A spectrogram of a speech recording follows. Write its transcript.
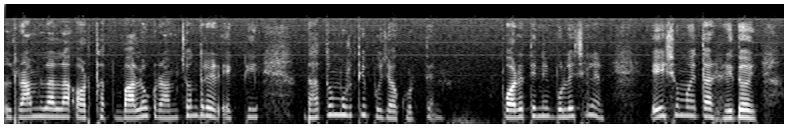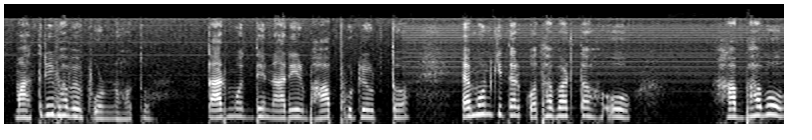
রামলালা অর্থাৎ বালক রামচন্দ্রের একটি ধাতুমূর্তি পূজা করতেন। পরে তিনি বলেছিলেন, এই সময় তার হৃদয় মাতৃভাবে পূর্ণ হতো। তার মধ্যে নারীর ভাব ফুটে উঠত। এমনকি তার কথাবার্তা ও হাবভাবও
